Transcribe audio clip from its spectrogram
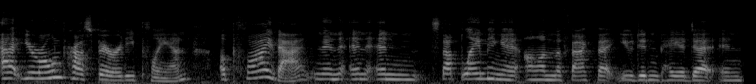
at your own prosperity plan. Apply that and, and, and stop blaming it on the fact that you didn't pay a debt in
